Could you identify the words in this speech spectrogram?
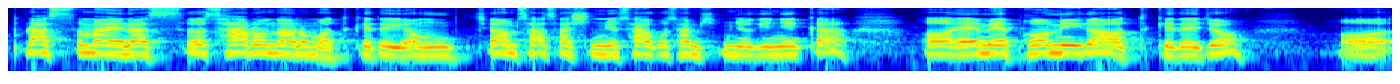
플러스 마이너스 4로 나누면 어떻게 돼? 0.4416 49 36이니까 어 m의 범위가 어떻게 되죠? 어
